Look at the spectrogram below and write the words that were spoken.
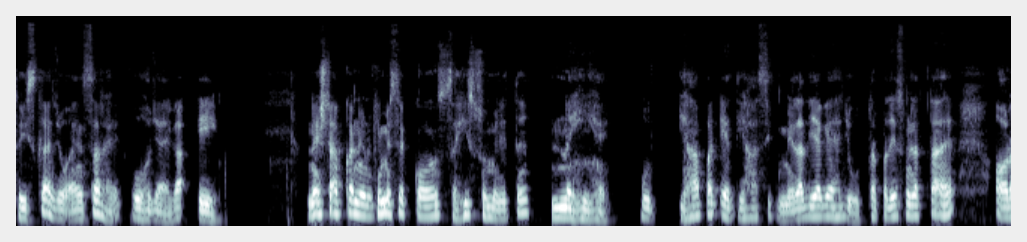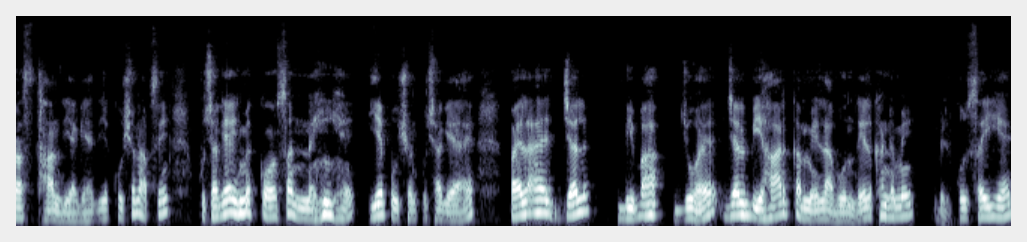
तो इसका जो आंसर है वो हो जाएगा ए नेक्स्ट आपका निम्नलिखित में से कौन सही सुमिलित नहीं है? यहाँ पर ऐतिहासिक मेला दिया गया है, जो उत्तर प्रदेश में लगता है, और स्थान दिया गया है। ये क्वेश्चन आपसे पूछा गया इनमें कौन सा नहीं है? ये क्वेश्चन पूछा गया है। पहला है जल विवाह, जो है जल बिहार का मेला बुंदेलखंड में, बिल्कुल सही है।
